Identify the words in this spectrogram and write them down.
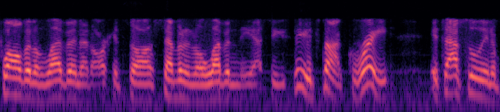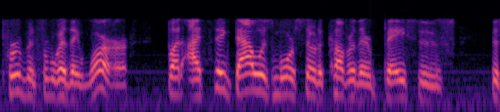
12 and 11 at Arkansas, 7 and 11 in the SEC. It's not great. It's absolutely an improvement from where they were, but I think that was more so to cover their bases to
